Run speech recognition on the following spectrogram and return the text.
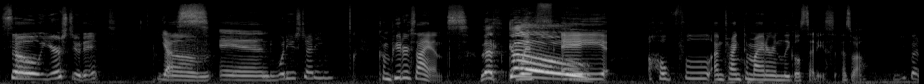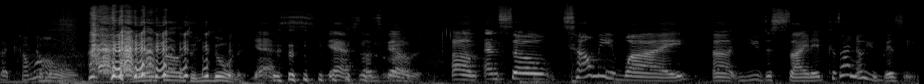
So you're a student. Yes. Um, and what are you studying? Computer science. Let's go. with a hopeful i'm trying to minor in legal studies as well You better come, Come on. on. One time you doing it. Yes. Yes. Let's go. Um, and so tell me why uh, you decided, because I know you're busy.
